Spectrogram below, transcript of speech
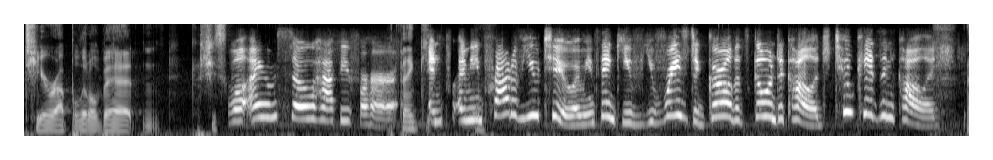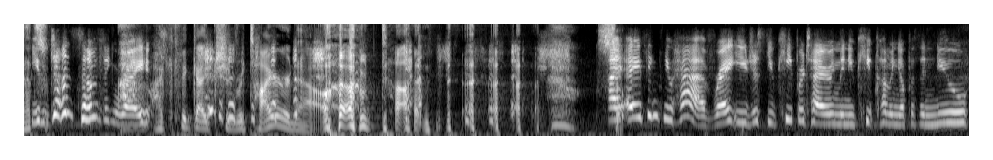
tear up a little bit. And she's Well, I am so happy for her. Thank you. And I mean, proud of you too. I mean, thank you. You've raised a girl that's going to college. Two kids in college. That's- You've done something right. I think I should retire now. I'm done. So- I, I think you have, right? You just you keep retiring, then you keep coming up with a new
